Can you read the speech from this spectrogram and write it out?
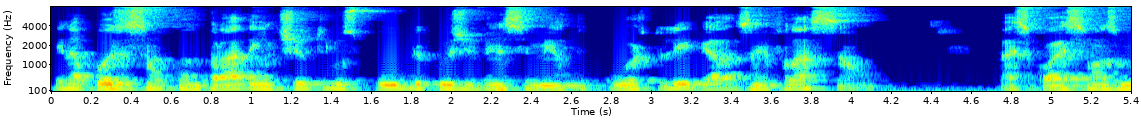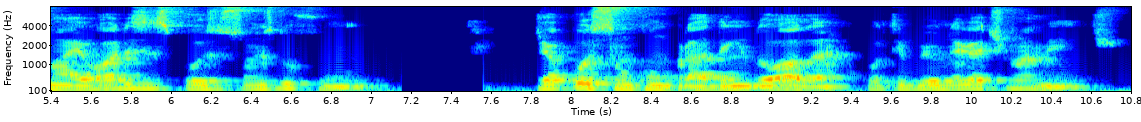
e na posição comprada em títulos públicos de vencimento curto ligados à inflação, as quais são as maiores exposições do fundo. Já a posição comprada em dólar contribuiu negativamente.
